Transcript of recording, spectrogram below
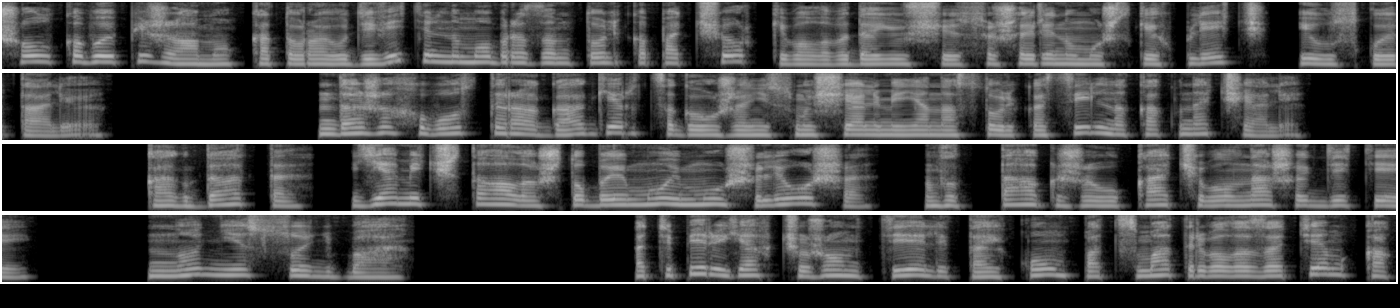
шелковую пижаму, которая удивительным образом только подчеркивала выдающуюся ширину мужских плеч и узкую талию. Даже хвост и рога герцога уже не смущали меня настолько сильно, как в начале. Когда-то я мечтала, чтобы и мой муж Лёша вот так же укачивал наших детей, но не судьба. А теперь я в чужом теле тайком подсматривала за тем, как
